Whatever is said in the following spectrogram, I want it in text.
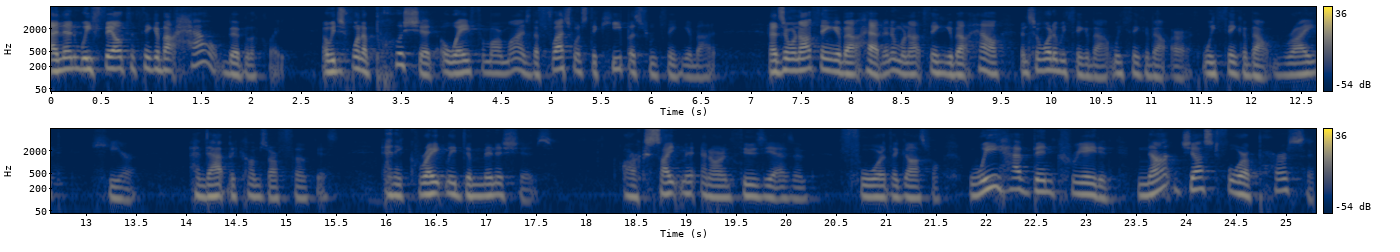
And then we fail to think about hell biblically. And we just want to push it away from our minds. The flesh wants to keep us from thinking about it. And so we're not thinking about heaven and we're not thinking about hell. And so what do we think about? We think about earth. We think about right here. And that becomes our focus. And it greatly diminishes our excitement and our enthusiasm for the gospel. We have been created not just for a person,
